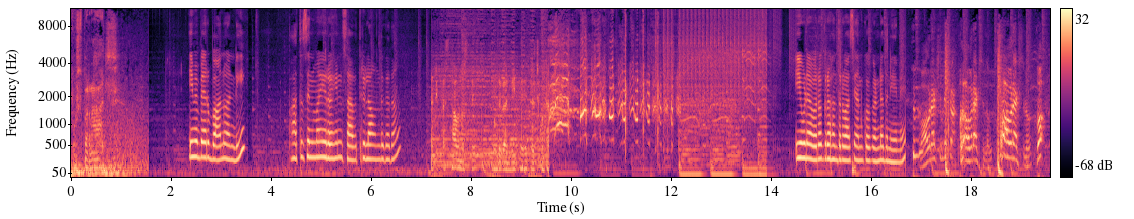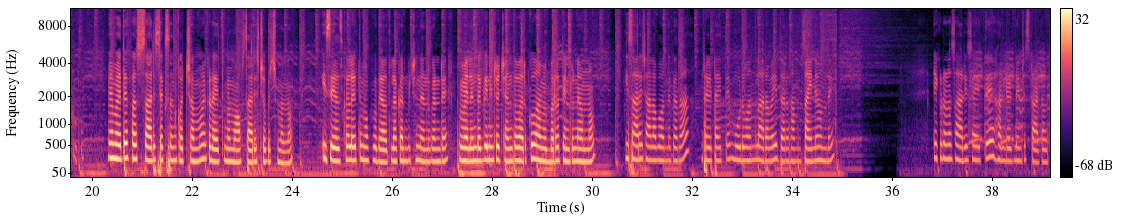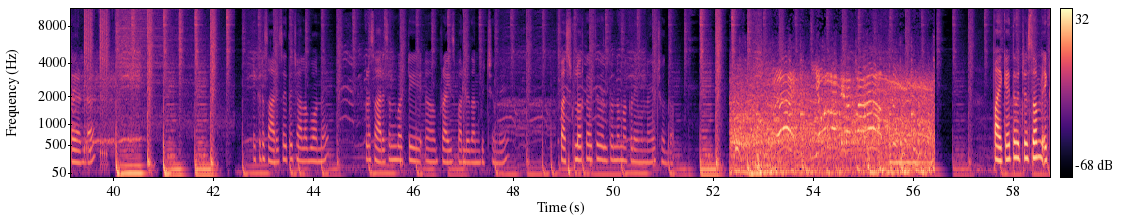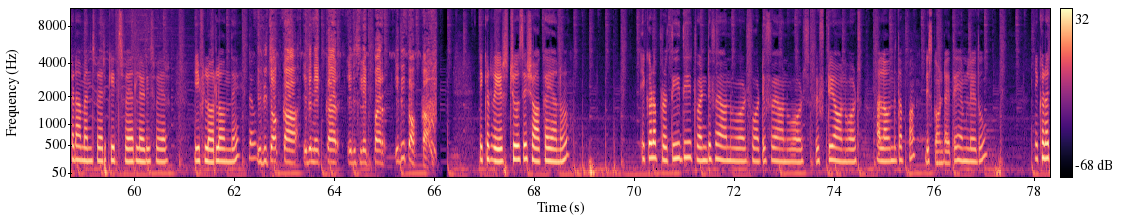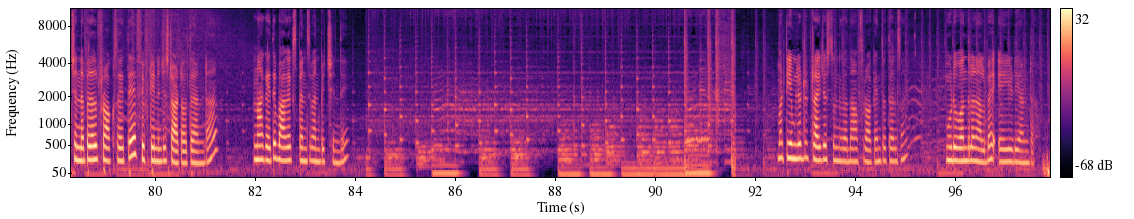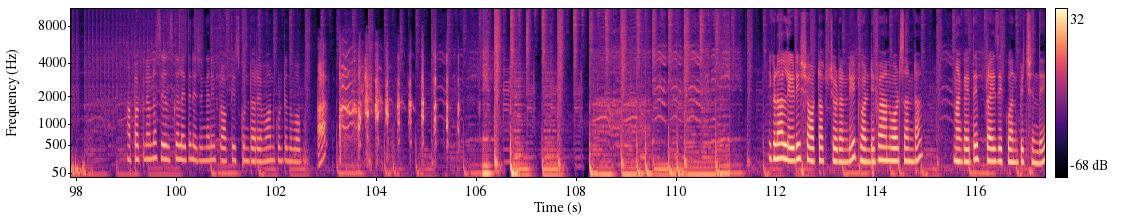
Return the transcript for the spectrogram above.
పుష్పరాజ్. ఈమె పేరు భాను అండి. పాత సినిమా హీరోయిన్ సావిత్రిలా ఉంది కదా. ప్రస్తావన వస్తే ముందుగా నీ పేరే తెలుసుకుంటా. ఈవిడ ఎవరో గ్రహాంతరవాసి అనుకోకండి అది నేనే. మేమైతే ఫస్ట్ సారీ సెక్షన్కి వచ్చాము. ఇక్కడైతే మేము ఆఫ్ సారీస్ చూపించమన్నాం. ఈ సేల్స్ కాల్ అయితే మాకు దేవతలా కనిపించింది. ఎందుకంటే మేము వెళ్ళిన దగ్గర నుంచి వచ్చేంత వరకు ఆమె బుర్ర తింటూనే ఉన్నాం. ఈ సారీ చాలా బాగుంది కదా. రేట్ అయితే మూడు వందల అరవై దర్హం పైనే ఉంది. ఇక్కడ ఉన్న సారీస్ అయితే హండ్రెడ్ నుంచి స్టార్ట్ అవుతాయంట. ఇక్కడ సారీస్ అయితే చాలా బాగున్నాయి. ఇక్కడ సారీస్ని బట్టి ప్రైస్ పర్లేదు అనిపించింది ఫస్ట్ ఫ్లోర్కి అయితే వెళ్తున్నాం అక్కడ ఏమున్నాయో చూద్దాం. పైకి అయితే వచ్చేసాం ఇక్కడ men's wear kids wear ladies wear ఈ ఫ్లోర్లో ఉంది. ఇది చొక్కా ఇది నిక్కర్ ఇది స్లిప్పర్ ఇది తొక్క. ఇక్కడ రేట్స్ చూసి షాక్ అయ్యాను. ఇక్కడ ప్రతిదీ twenty five onwards forty five onwards fifty onwards అలా ఉంది తప్ప డిస్కౌంట్ అయితే ఏం లేదు. ఇక్కడ చిన్నపిల్లల ఫ్రాక్స్ అయితే ఫిఫ్టీ నుంచి స్టార్ట్ అవుతాయంట. నాకైతే బాగా ఎక్స్పెన్సివ్ అనిపించింది. మా టీం లీడర్ ట్రై చేస్తుంది కదా ఆ ఫ్రాక్ ఎంతో తెలుసా? మూడు వందల నలభై ఏఈడి అంట. ఆ పక్కనే ఉన్న సేల్స్ గర్ల్ అయితే నిజంగానే ఫ్రాక్ తీసుకుంటారేమో అనుకుంటుంది బాబు. ఇక్కడ లేడీస్ షార్ట్ టాప్స్ చూడండి ట్వంటీ ఫైవ్ అన్వర్డ్స్ అంట. నాకైతే ప్రైస్ ఎక్కువ అనిపించింది.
